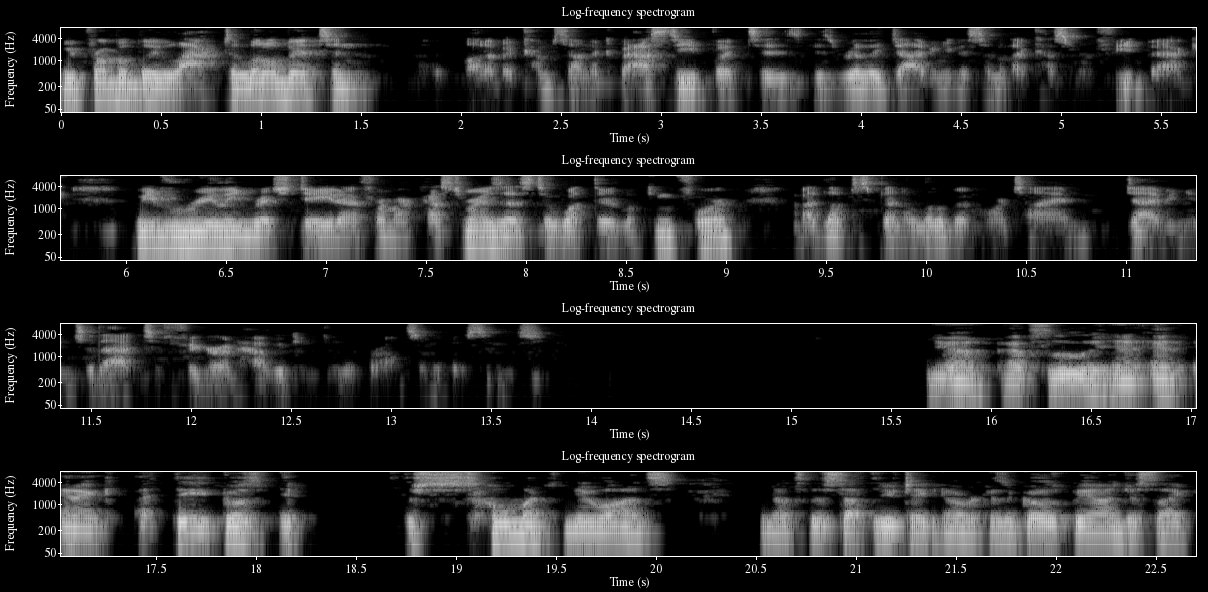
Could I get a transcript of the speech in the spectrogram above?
we probably lacked a little bit, and a lot of it comes down to capacity, but is, is really diving into some of that customer feedback. We have really rich data from our customers as to what they're looking for. I'd love to spend a little bit more time diving into that to figure out how we can deliver on some of those things. Yeah, absolutely. And and, and I, I think it goes. It, there's so much nuance, you know, to the stuff that you're taking over because it goes beyond just like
